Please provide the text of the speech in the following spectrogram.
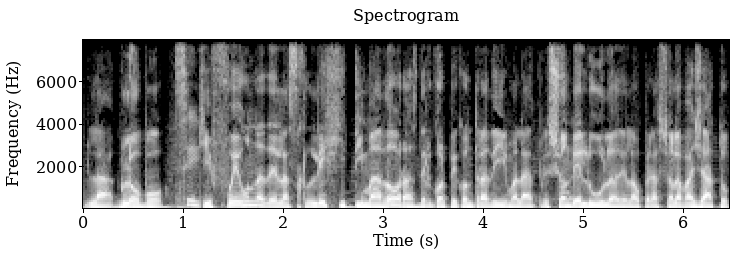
la Globo, Sí. que fue una de las legitimadoras del golpe contra Dilma, la presión de Lula, de la operación Lava Jato,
